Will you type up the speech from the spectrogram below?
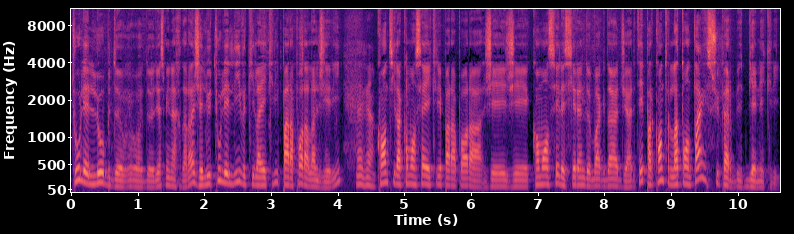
tous les loops de, de Yasmine Akhdara, j'ai lu tous les livres qu'il a écrits par rapport à l'Algérie. Quand il a commencé à écrire par rapport à. J'ai j'ai commencé Les Sirènes de Bagdad, j'ai arrêté. Par contre, l'attentat est super bi- bien écrit.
